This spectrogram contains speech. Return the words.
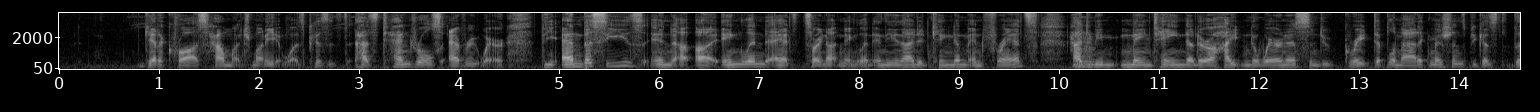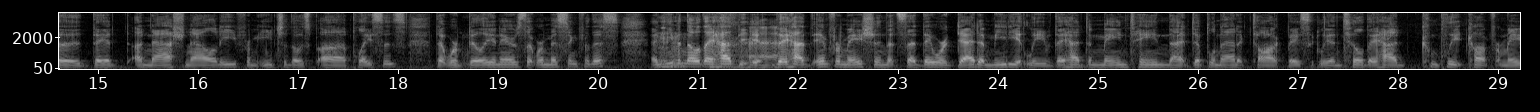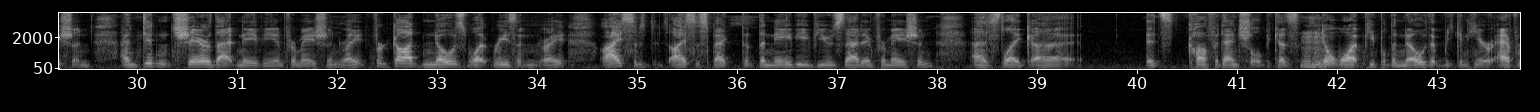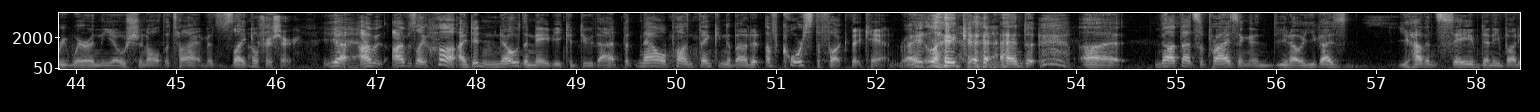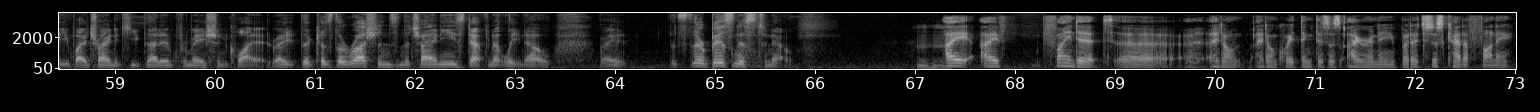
get across how much money it was because it has tendrils everywhere. The embassies in uh, uh, England and sorry, not in England, in the United Kingdom and France had to be maintained under a heightened awareness and do great diplomatic missions because the they had a nationality from each of those uh, places that were billionaires that were missing for this. And even though they had the they had information that said they were dead immediately, they had to maintain that diplomatic talk basically until they had complete confirmation and didn't share that Navy information, right? For God knows what reason, right? I, sus- I suspect that the Navy views that information as like, uh, it's confidential because we don't want people to know that we can hear everywhere in the ocean all the time. It's like, Oh, for sure. yeah, Yeah. I was, I was like, huh, I didn't know the Navy could do that, but now upon thinking about it, of course the fuck they can, right? Like, and uh, not that surprising. And, you know, you guys, you haven't saved anybody by trying to keep that information quiet, right? Because the Russians and the Chinese definitely know, right? It's their business to know. I I find it. Uh, I don't I don't quite think this is irony, but it's just kind of funny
